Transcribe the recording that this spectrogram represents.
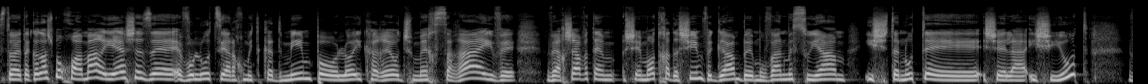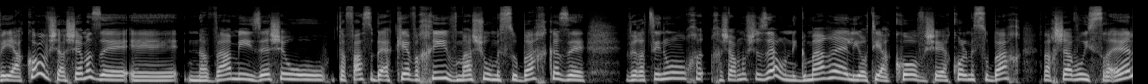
זאת אומרת, הקדוש ברוך הוא אמר, יש איזו אבולוציה, אנחנו מתקדמים פה, לא ייקרא עוד שמך שרי, ו- ועכשיו אתם שמות חדשים, וגם במובן מסוים השתנות אה, של האישיות. ויעקב, שהשם הזה אה, נבע מזה שהוא תפס בעקב אחיו, משהו מסובך כזה, ורצינו, חשבנו שזהו, נגמר אה, להיות יעקב, שהכל מסובך, ועכשיו הוא ישראל.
